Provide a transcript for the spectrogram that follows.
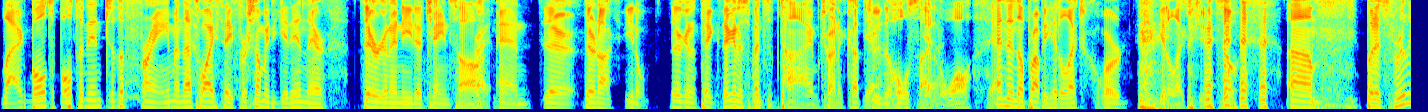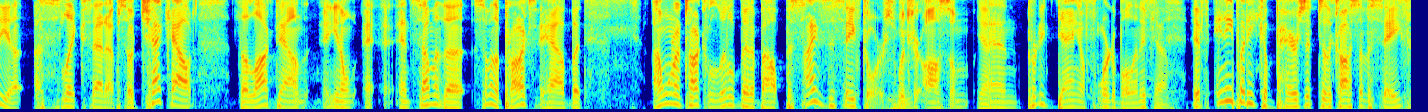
lag bolts bolted into the frame, and that's why I say for somebody to get in there, they're going to need a chainsaw, Right. and they're they're not you know they're going to take they're going to spend some time trying to cut through the whole side of the wall, and then they'll probably hit electrical cord and get electrocuted. so, um, but it's really a, a slick setup. So check out the lockdown, you know, and some of the some of the products they have, but. I want to talk a little bit about besides the safe doors, which are awesome Mm-hmm. Yeah. and pretty dang affordable. And if Yeah. if anybody compares it to the cost of a safe,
